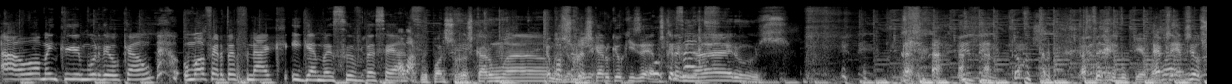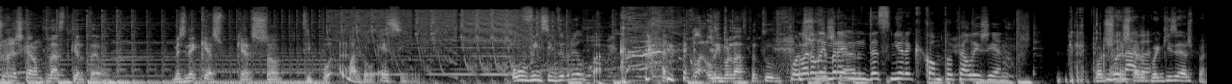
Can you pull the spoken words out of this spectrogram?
ao Homem que Mordeu o Cão, uma oferta FNAC e gama SUV da Ó SEAT. Marco, podes churrascar uma. Eu posso rascar o que eu quiser. Os carabineiros. do quê? É, é possível churrascar um pedaço de cartão. Mas nem queres, queres só tipo. Ó, Marco, é assim. O 25 de Abril, pá. claro, Liberdade para tudo. Podes Agora churrascar- lembrei-me da senhora que come papel higiênico. Podes Do churrascar nada. o que bem quiseres, pá.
